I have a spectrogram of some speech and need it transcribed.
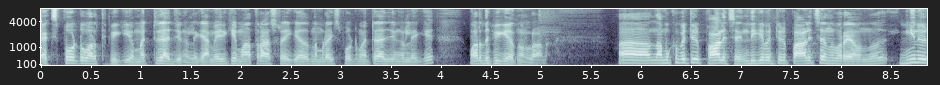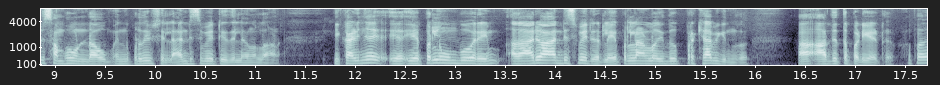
എക്സ്പോർട്ട് വർദ്ധിപ്പിക്കുക മറ്റ് രാജ്യങ്ങളിലേക്ക് അമേരിക്കയെ മാത്രം ആശ്രയിക്കാതെ നമ്മുടെ എക്സ്പോർട്ട് മറ്റ് രാജ്യങ്ങളിലേക്ക് വർദ്ധിപ്പിക്കുക എന്നുള്ളതാണ്. നമുക്ക് പറ്റിയൊരു പാളിച്ച ഇന്ത്യയ്ക്ക് പറ്റിയൊരു പാളിച്ച എന്ന് പറയാവുന്നത് ഇങ്ങനൊരു സംഭവം ഉണ്ടാവും എന്ന് പ്രതീക്ഷയില്ല ആന്റിസിപ്പേറ്റ് ചെയ്തില്ല എന്നുള്ളതാണ്. ഈ കഴിഞ്ഞ ഏപ്രിൽ മുമ്പ് വരെയും അത് ആരും ആന്റിസിപ്പേറ്റ് ചെയ്തിട്ടില്ല. ഏപ്രിലാണല്ലോ ഇത് പ്രഖ്യാപിക്കുന്നത് ആദ്യത്തെ പടിയായിട്ട്. അപ്പോൾ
